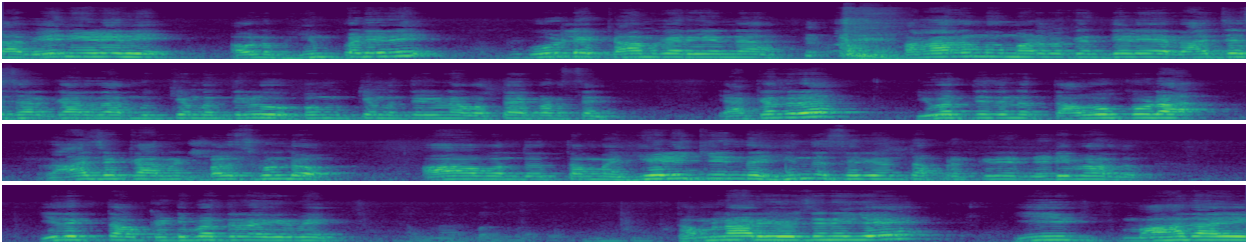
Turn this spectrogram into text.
ತಾವೇನು ಹೇಳಿರಿ? ಅವನು ಹಿಂಪಡೀರಿ. ಕೂಡಲೇ ಕಾಮಗಾರಿಯನ್ನ ಪ್ರಾರಂಭ ಮಾಡ್ಬೇಕಂತೇಳಿ ರಾಜ್ಯ ಸರ್ಕಾರದ ಮುಖ್ಯಮಂತ್ರಿಗಳು, ಉಪಮುಖ್ಯಮಂತ್ರಿಗಳನ್ನ ಒತ್ತಾಯಪಡಿಸ್ತೇನೆ. ಯಾಕಂದ್ರೆ ಇವತ್ತಿದನ್ನು ತಾವು ಕೂಡ ರಾಜಕಾರಣಕ್ಕೆ ಬಳಸ್ಕೊಂಡು ಆ ಒಂದು ತಮ್ಮ ಹೇಳಿಕೆಯಿಂದ ಹಿಂದೆ ಸರಿಯುವಂತ ಪ್ರಕ್ರಿಯೆ ನಡಿಬಾರ್ದು. ಇದಕ್ಕೆ ತಾವು ಕಟಿಬದ್ಧರಾಗಿರ್ಬೇಕು. ತಮ್ನಾರ್ ಯೋಜನೆಗೆ ಈ ಮಹದಾಯಿ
